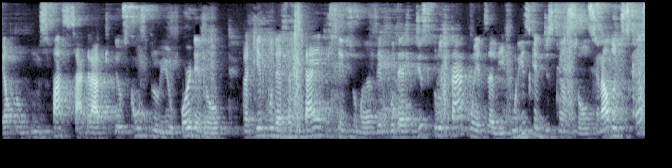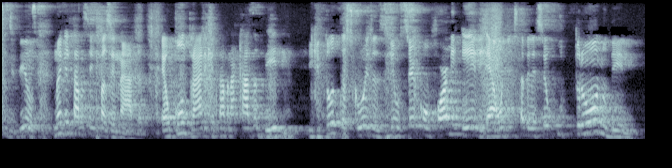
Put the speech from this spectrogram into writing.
É um, um espaço sagrado que Deus construiu, ordenou, para que ele pudesse habitar entre os seres humanos, ele pudesse desfrutar com eles ali. Por isso que ele descansou. O sinal do descanso de Deus não é que ele estava sem fazer nada, é o contrário, que ele estava na casa dele. e que todas as coisas iam ser conforme ele, é onde ele estabeleceu o trono dele.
